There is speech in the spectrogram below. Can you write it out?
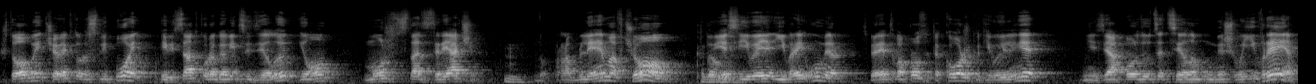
Чтобы человек, который слепой, пересадку роговицы делают, и он может стать зрячим. Но проблема в чем? Что если еврей, еврей умер, теперь это вопрос, это кожа, как его или нет, нельзя пользоваться телом умершего еврея.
